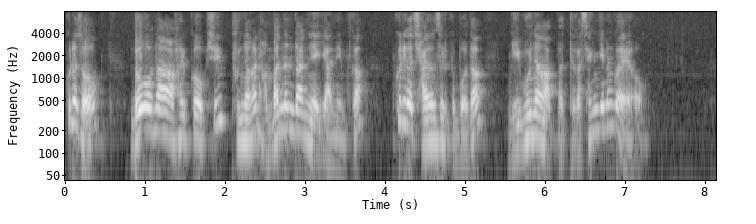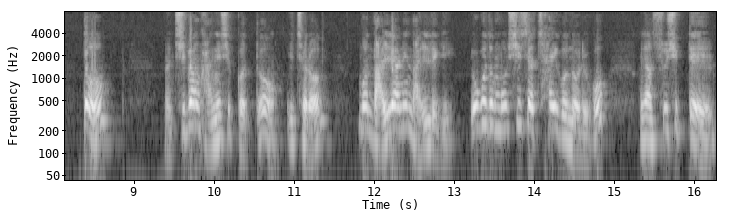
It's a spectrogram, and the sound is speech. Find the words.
그래서 너나 할 거 없이 분양을 안 받는다는 얘기 아닙니까? 그러니까 자연스럽게 뭐다? 미분양 아파트가 생기는 거예요. 또 지방 강의식 것도 이처럼 뭐 난리 아닌 난리기. 요것도 뭐 시세 차익을 노리고 그냥 수십 대 일.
